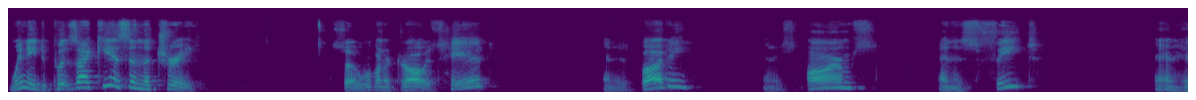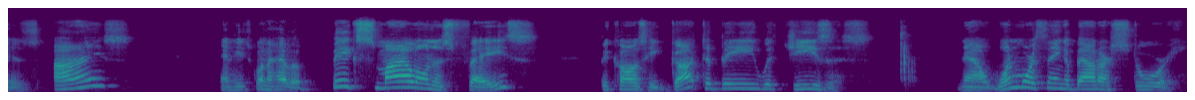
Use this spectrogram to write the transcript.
We need to put Zacchaeus in the tree. So we're going to draw his head and his body and his arms and his feet and his eyes. And he's going to have a big smile on his face because he got to be with Jesus. Now, one more thing about our story.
